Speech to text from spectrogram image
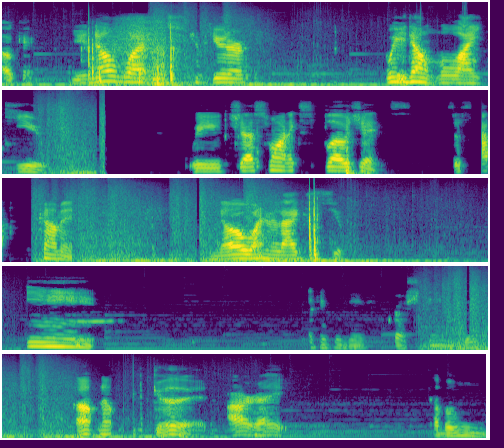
Okay. You know what, computer? We don't like you. We just want explosions. So stop coming. No one likes you. Eee. I think we may have crushed the game Oh, no. Good. Alright. Kaboom.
